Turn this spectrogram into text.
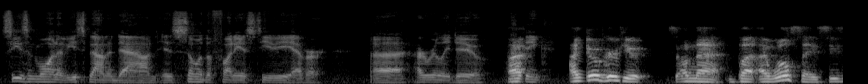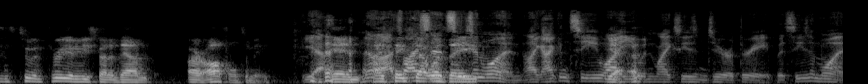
season one of Eastbound and Down is some of the funniest TV ever. Uh, I really do. I, I, think I do agree with you on that, but I will say seasons two and three of Eastbound and Down are awful to me. Yeah, And no, I that's think why I that said was a- season one. Like I can see why Yeah. you wouldn't like season two or three, but season one,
